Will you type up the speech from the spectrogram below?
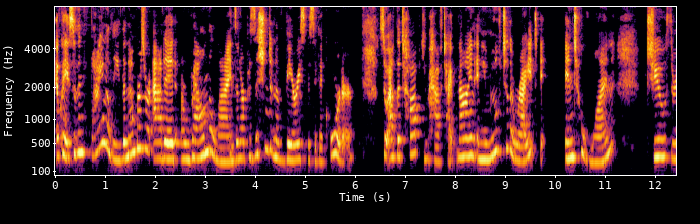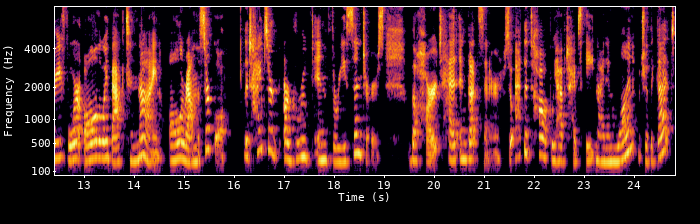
Okay, so then finally, the numbers are added around the lines and are positioned in a very specific order. So at the top, you have type 9, and you move to the right into 1, 2, 3, 4, all the way back to 9, all around the circle. The types are, are grouped in three centers the heart, head, and gut center. So at the top, we have types 8, 9, and 1, which are the gut.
